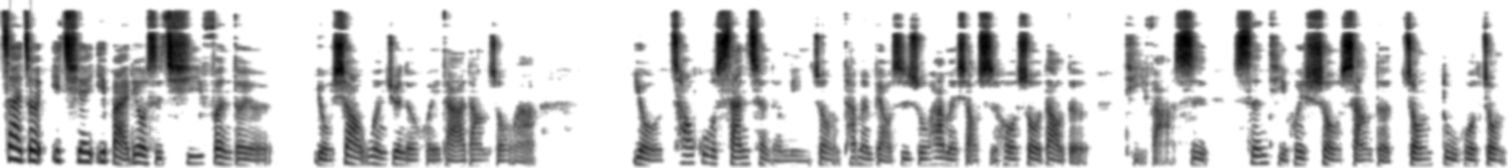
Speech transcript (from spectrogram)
在这一千一百六十七份的有效问卷的回答当中啊，有超过三成的民众，他们表示说，他们小时候受到的体罚是身体会受伤的中度或重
